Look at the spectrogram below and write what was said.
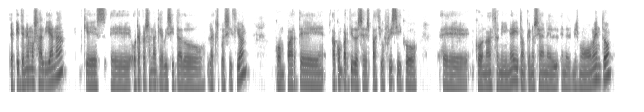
Y aquí tenemos a Liana, que es eh, otra persona que ha visitado la exposición, comparte, ha compartido ese espacio físico eh, con Anthony y Nate, aunque no sea en el, mismo momento.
